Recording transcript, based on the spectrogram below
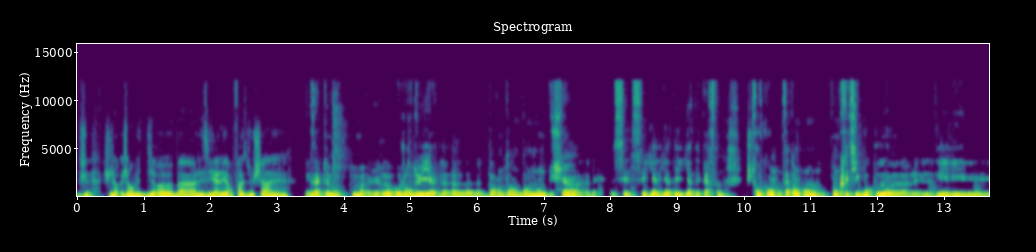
j'ai envie de dire, euh, bah, allez-y, allez en face du chien. Et... Exactement. Euh, Aujourd'hui, euh, dans, dans, dans le monde du chien, il y y y a des personnes. Je trouve qu'en en fait, on, on, on critique beaucoup euh, les, les,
